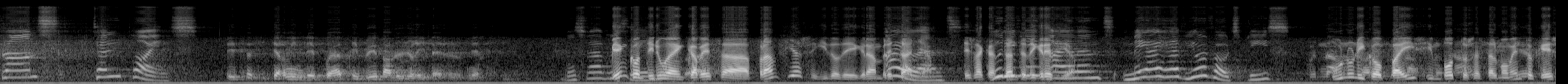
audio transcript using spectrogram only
France, 10 points. Et ceci termine les points attribués par le jury belge. Merci. Bien, continúa en cabeza Francia, seguido de Gran Bretaña. Es la cantante de Grecia. Ireland. May I have your votes, please? Un único país sin votos hasta el momento que es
